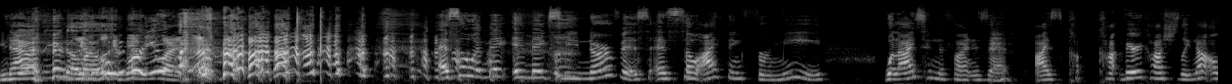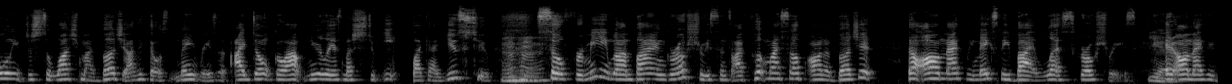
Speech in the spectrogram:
you know, Yeah. you know You like, look at are them, you you? like, and so it make it makes me nervous. And so I think for me, what I tend to find is that I co- very consciously not only just to watch my budget. I think that was the main reason I don't go out nearly as much to eat like I used to. Mm-hmm. So for me, when I'm buying groceries, since I put myself on a budget. That automatically makes me buy less groceries. Yeah. It automatically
